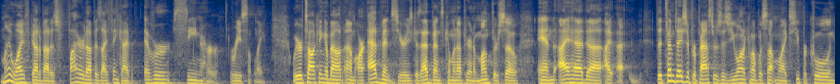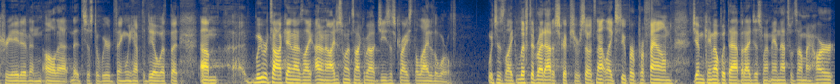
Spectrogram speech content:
My wife got about as fired up as I think I've ever seen her recently. We were talking about um, our Advent series because Advent's coming up here in a month or so, and I had uh, I, I, the temptation for pastors is you want to come up with something like super cool and creative and all that. It's just a weird thing we have to deal with. But um, we were talking, I was like, I don't know, I just want to talk about Jesus Christ, the light of the world which is like lifted right out of scripture. So it's not like super profound. Jim came up with that, but I just went, man, that's what's on my heart.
